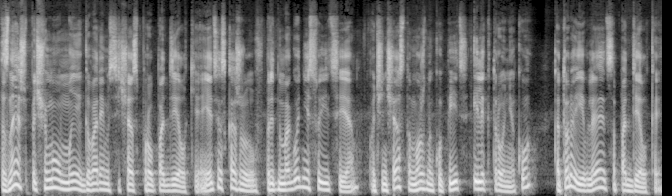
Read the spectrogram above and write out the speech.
Ты знаешь, почему мы говорим сейчас про подделки? Я тебе скажу, в предновогодней суете очень часто можно купить электронику, которая является подделкой.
